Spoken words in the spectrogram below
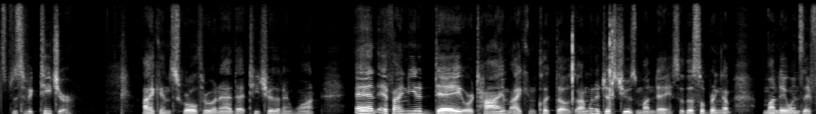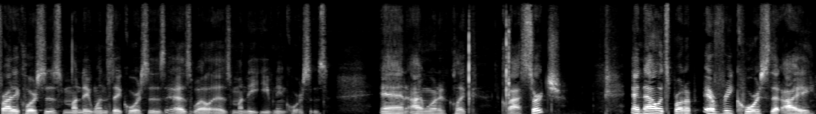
specific teacher I can scroll through and add that teacher that I want and if I need a day or time I can click those. I'm going to just choose Monday. So this will bring up Monday, Wednesday, Friday courses, Monday, Wednesday courses as well as Monday evening courses. And I'm going to click class search. And now it's brought up every course that I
